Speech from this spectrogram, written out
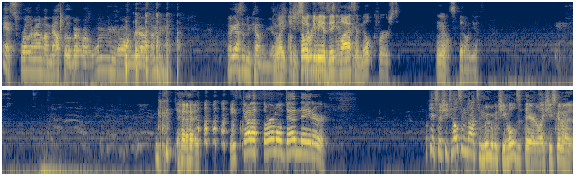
Yeah, swirling around my mouth for a little bit. Yeah, I'm- got something coming, guys. Wait, Oh, can she's someone give me a smirking 'cause his big glass of milk first? And then I'll spit on you. He's got a thermal detonator. Okay, so she tells him not to move, and she holds it there like she's gonna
